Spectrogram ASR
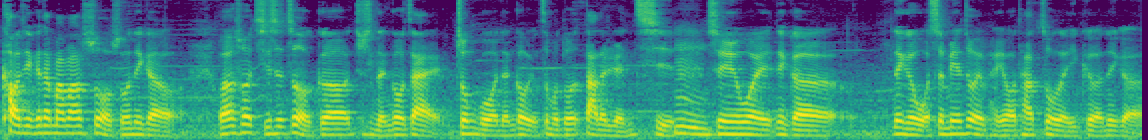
靠近跟他妈妈说：“我说那个，我要说，其实这首歌就是能够在中国能够有这么多大的人气，嗯，是因为那个那个我身边这位朋友他做了一个那个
